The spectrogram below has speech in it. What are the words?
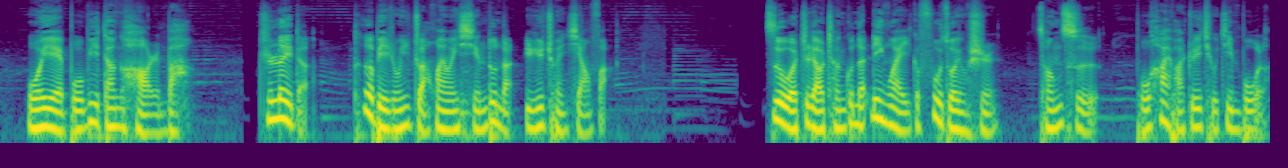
“我也不必当个好人吧”之类的，特别容易转换为行动的愚蠢想法。自我治疗成功的另外一个副作用是，从此不害怕追求进步了。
